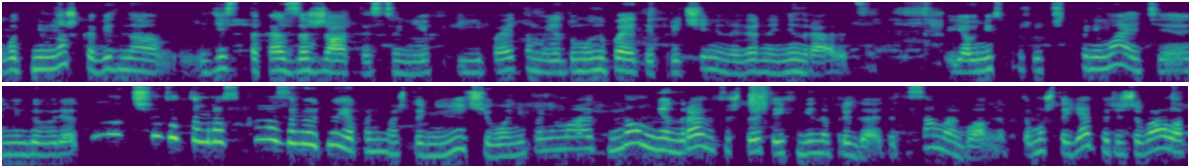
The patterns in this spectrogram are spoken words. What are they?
вот немножко видно, есть такая зажатость у них, и поэтому, я думаю, ну, по этой причине, наверное, не нравится. Я у них спрашиваю, что понимаете? Они говорят, ну, что-то там рассказывают. Ну, я понимаю, что они ничего не понимают, но мне нравится, что это их не напрягает. Это самое главное, потому что я переживала,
